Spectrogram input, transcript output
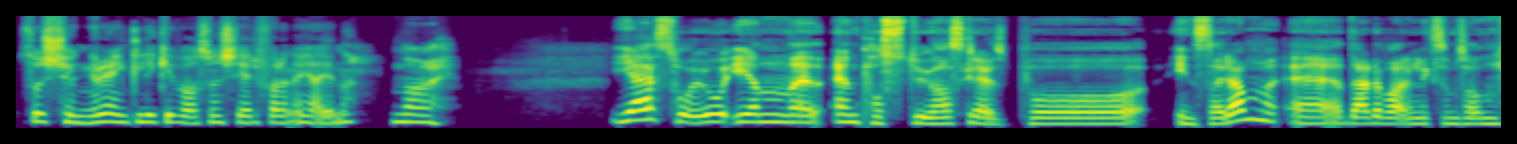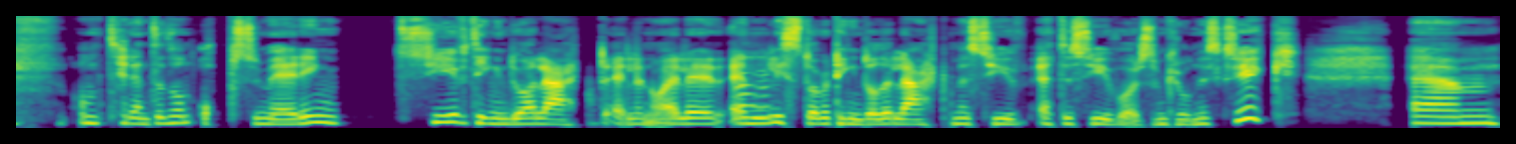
så skjønner du egentlig ikke hva som skjer foran øya dine. Nei. Jeg så jo i en, en post du har skrevet på Instagram, eh, der det var en liksom sånn omtrent en sånn oppsummering. Syv ting du har lært, eller noe, eller en Mm. liste over ting du hadde lært med syv, etter syv år som kronisk syk. Um,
